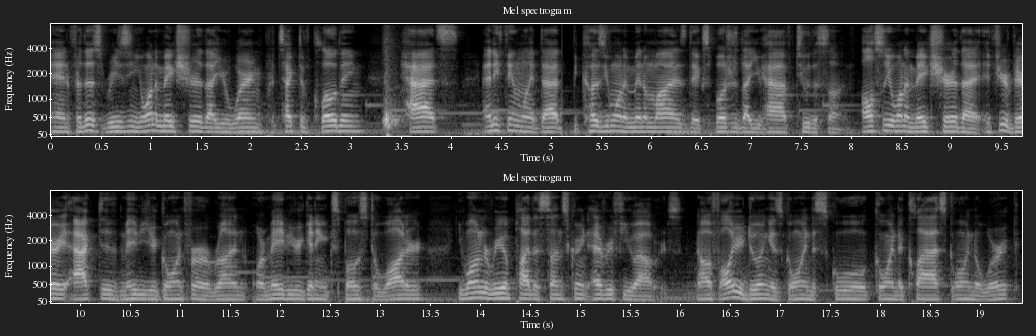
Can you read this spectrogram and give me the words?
And for this reason, you want to make sure that you're wearing protective clothing, hats, anything like that because you want to minimize the exposure that you have to the sun. Also, you want to make sure that if you're very active, maybe you're going for a run or maybe you're getting exposed to water, you want to reapply the sunscreen every few hours. Now, if all you're doing is going to school, going to class, going to work,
